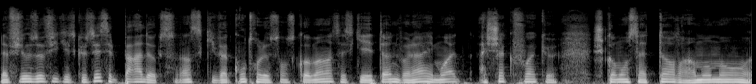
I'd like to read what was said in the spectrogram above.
la philosophie, qu'est-ce que c'est? C'est le paradoxe, hein, ce qui va contre le sens commun, c'est ce qui étonne, voilà. Et moi, à chaque fois que je commence à tordre un moment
